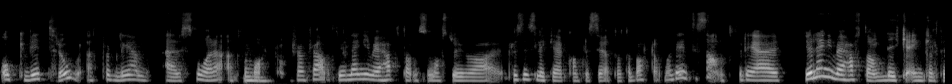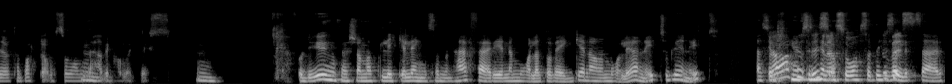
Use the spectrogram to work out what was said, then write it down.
Och vi tror att problem är svåra att få mm. bort. Och framförallt, ju längre vi har haft dem så måste det vara precis lika komplicerat att ta bort dem. Och det är inte sant, för det är, ju längre vi har haft dem, lika enkelt är det att ta bort dem som om mm. det hade kommit nyss. Mm. Och det är ungefär som att lika länge som den här färgen är målad på väggen och målar jag nytt så blir det nytt. Alltså, ja, det är inte mer så. så det är precis. väldigt så här,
